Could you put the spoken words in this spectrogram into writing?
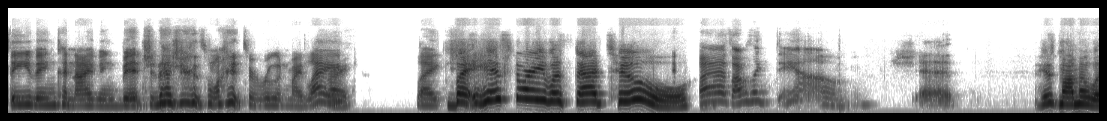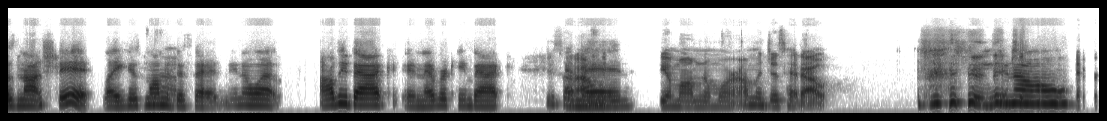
thieving, conniving bitch that just wanted to ruin my life. right Like, but she his story was sad too was. I was like, damn, shit. his mama was not shit. Like his mama Yeah. just said, you know what, I'll be back, and never came back. She said, And I don't want to then be a mom no more. I'm gonna just head out. you know, never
